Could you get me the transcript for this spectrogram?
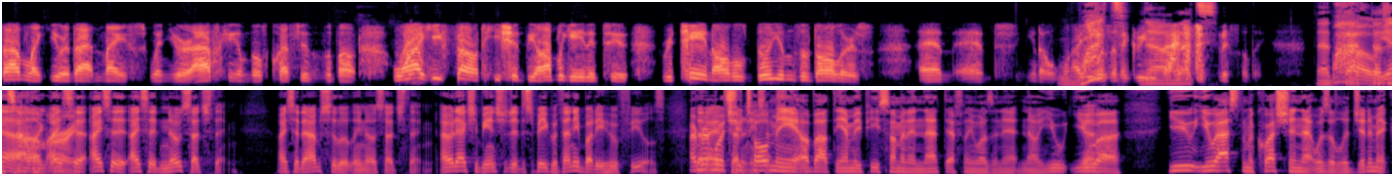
sound like you were that nice when you were asking him those questions about why he felt he should be obligated to retain all those billions of dollars, and and you know why he wasn't agreeing greedy No, that's- bastard or something. That, Wow, that doesn't yeah. sound um, like Rory. I said, I said, I said, no such thing. I said absolutely no such thing. I would actually be interested to speak with anybody who feels. I that remember had what said you told me thing. about the MVP summit, and that definitely wasn't it. No, you you Yeah. uh, you you asked him a question that was a legitimate,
